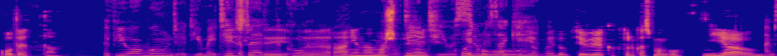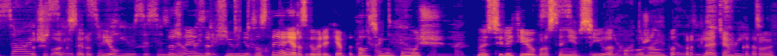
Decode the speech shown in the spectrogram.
Одетта. Если ты э, ранена, можешь принять койку в углу. Я пойду к тебе, как только смогу. Я пришла к сэру Хью. К сожалению, сэр Хью не в состоянии разговаривать. Я пытался ему помочь, но исцелить ее просто не в силах. Похоже, он под проклятием, которое...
